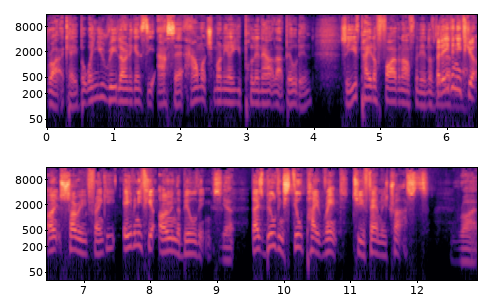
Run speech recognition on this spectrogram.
right? Okay, but when you reloan against the asset, how much money are you pulling out of that building? So you've paid off five and a half million of the. But even if you own, sorry, Frankie, even if you own the buildings, Yeah. those buildings still pay rent to your family trusts. right,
